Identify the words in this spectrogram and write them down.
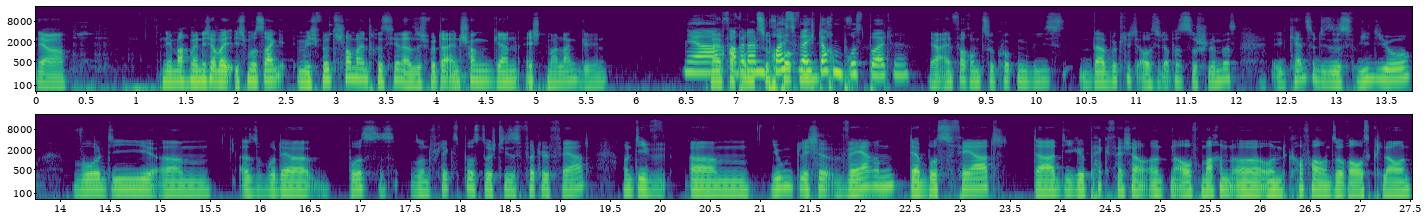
Ja. Nee, machen wir nicht, aber ich muss sagen, mich würde es schon mal interessieren. Also ich würde da einen schon gern echt mal lang gehen. Ja, Einfach, aber um dann bräuchst du vielleicht doch einen Brustbeutel. Ja, einfach um zu gucken, wie es da wirklich aussieht, ob es so schlimm ist. Kennst du dieses Video, wo die, ähm, also wo der Bus, so ein Flixbus durch dieses Viertel fährt und die ähm, Jugendliche, während der Bus fährt, da die Gepäckfächer unten aufmachen äh, und Koffer und so rausklauen?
